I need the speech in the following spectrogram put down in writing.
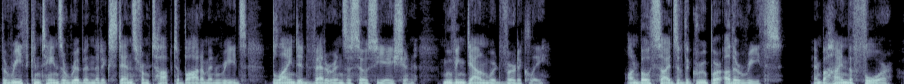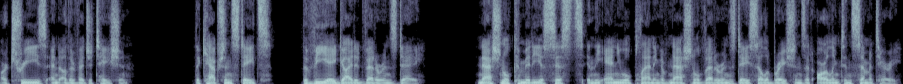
The wreath contains a ribbon that extends from top to bottom and reads Blinded Veterans Association, moving downward vertically. On both sides of the group are other wreaths, and behind the four are trees and other vegetation. The caption states The VA Guided Veterans Day. National Committee assists in the annual planning of National Veterans Day celebrations at Arlington Cemetery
